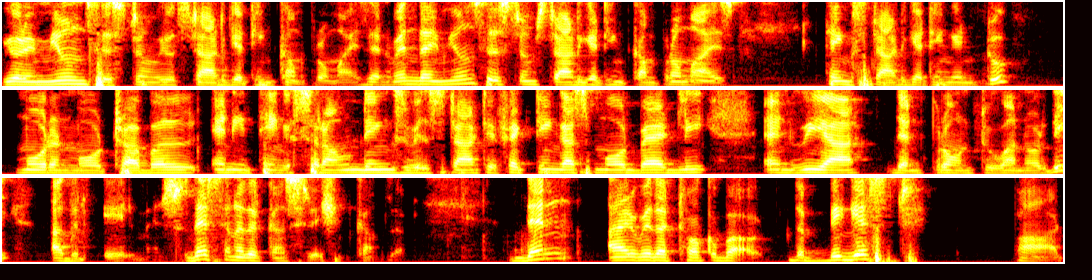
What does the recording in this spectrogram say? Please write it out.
Your immune system will start getting compromised. And when the immune system start getting compromised things start getting into more and more trouble. Anything surroundings will start affecting us more badly and we are then prone to one or the other ailments. So that's another consideration comes up. Then ayurveda talk about the biggest part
